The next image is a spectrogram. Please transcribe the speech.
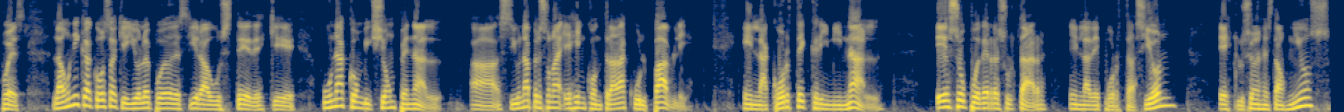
Pues la única cosa que yo le puedo decir a usted es que una convicción penal, ah, si una persona es encontrada culpable en la corte criminal, eso puede resultar en la deportación, exclusión en Estados Unidos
